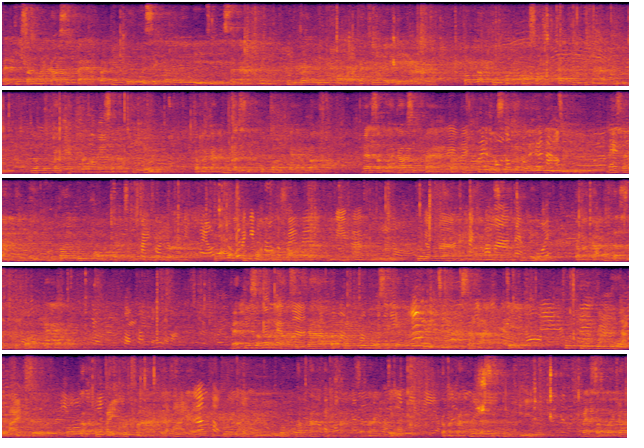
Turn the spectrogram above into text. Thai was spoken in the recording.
แมตช์ที่ 298 ประเภทคู่มือเซ็กซ์ได้ดีจีสนามหนึ่ง คุณก้อยคุณพอจากทีมเดเพราพบกับคุณหมอคุณสองจากทีมพีอาร์พีลงการแข่งขันในสนามที่หนึ่งกรรมการผู้ตัดสินคุณก้องแก้วบาแมตช์298 ประเภทคู่มือเซ็กซ์ได้ดีจีในสนามที่หนึ่งคุณก้อยคุณพอจากทีมเดเพราพบกับคุณหมอคุณสองจากทีมพีอาร์พีลงการแข่งขันในสนามที่หนึ่งกรรมการผู้ตัดสินคุณก้อง แก้วสองสามทุ่มอะแมตช์ที่ 299 ประเภทคู่มือ Secondary UG สนาม7คุณคุณคุณบัวจากทีมเซิร์ฟพบกับคุณไปคุณมาจากทีมแดงทีมด้วยหลายหลีลงทำการแข่งขันสนาม7กรรมการผู้ตัดสินทุกทีมแมตช์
